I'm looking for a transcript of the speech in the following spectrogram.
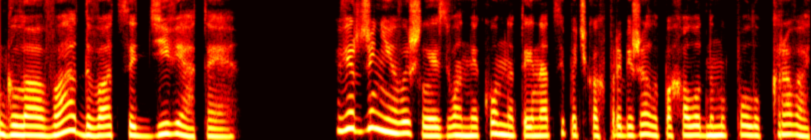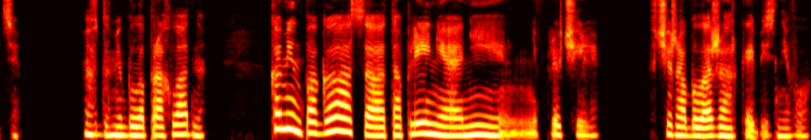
Глава 29. Вирджиния вышла из ванной комнаты и на цыпочках пробежала по холодному полу к кровати. В доме было прохладно. Камин погас, а отопление они не включили. Вчера было жарко и без него.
